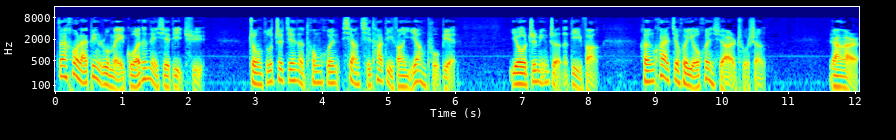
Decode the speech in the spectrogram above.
在后来并入美国的那些地区，种族之间的通婚像其他地方一样普遍，有殖民者的地方，很快就会有混血儿出生。然而，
